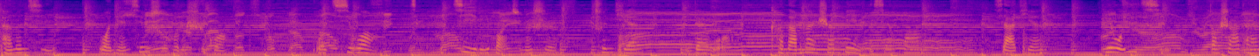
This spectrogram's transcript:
谈论起。我年轻时候的时光，我期望记忆里保存的是春天，你带我看那漫山遍野的鲜花；夏天，陪我一起到沙滩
